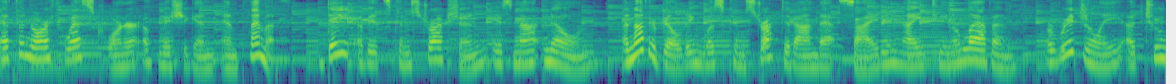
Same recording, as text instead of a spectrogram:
at the northwest corner of Michigan and Plymouth. Date of its construction is not known. Another building was constructed on that site in 1911. Originally a two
